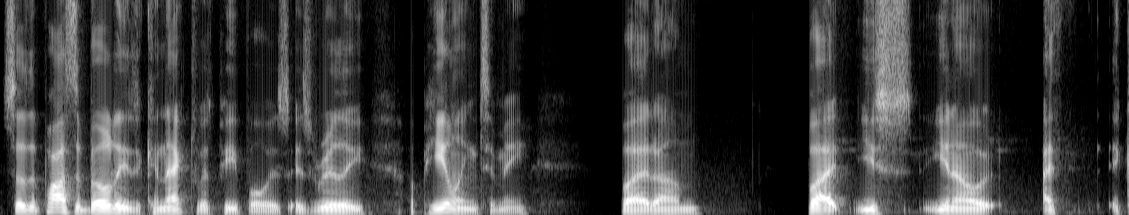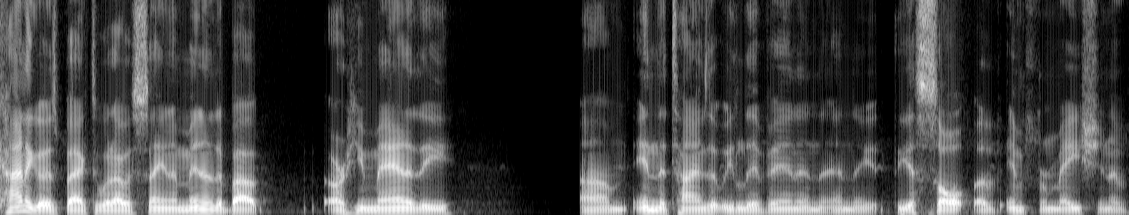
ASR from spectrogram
So the possibility to connect with people is, is really appealing to me. But, um, but you, you know, I, it kind of goes back to what I was saying a minute about our humanity um, in the times that we live in and, and the, the assault of information of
